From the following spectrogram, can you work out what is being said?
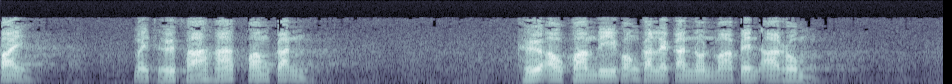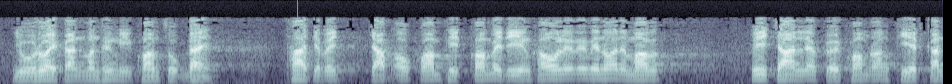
ไป ไม่ถือสาหาความกัน ถือเอาความดีของกันและกันน้นมาเป็นอารมณ์ อยู่ด้วยกันมันถึงมีความสุขได้ ถ้าจะไปจับเอาความผิดความไม่ดีของเขาเล็กๆน้อยๆมาวิจารณ์แล้วเกิดความรังเกียจกัน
